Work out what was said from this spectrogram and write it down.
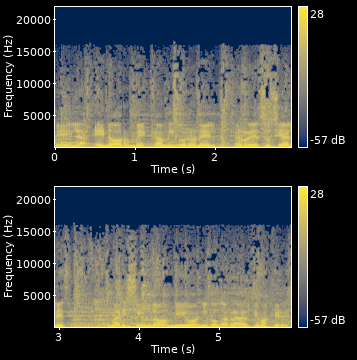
eh, la enorme Cami Coronel en redes sociales, Maricindo en vivo, Nico Carral, ¿qué más querés?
